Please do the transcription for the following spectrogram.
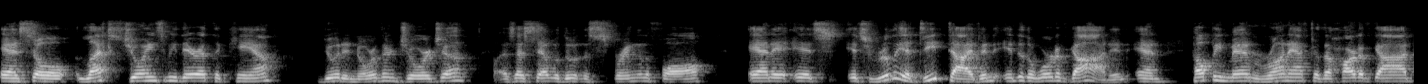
And so Lex joins me there at the camp, do it in northern Georgia. As I said, we'll do it in the spring and the fall. And it, it's it's really a deep dive in, into the Word of God and, and helping men run after the heart of God,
